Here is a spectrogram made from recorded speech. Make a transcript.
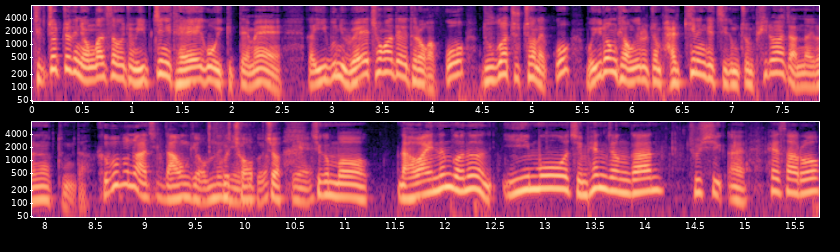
직접적인 연관성이 좀 입증이 되고 있기 때문에 그러니까 이분이 왜 청와대에 들어갔고 누가 추천했고 뭐 이런 경위를 좀 밝히는 게 지금 좀 필요하지 않나 이런 생각 듭니다. 그 부분은 아직 나온 게 없는 그렇죠, 얘기고요. 없죠. 예. 지금 뭐 나와 있는 거는 이모 지금 행정관 주식 회사로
